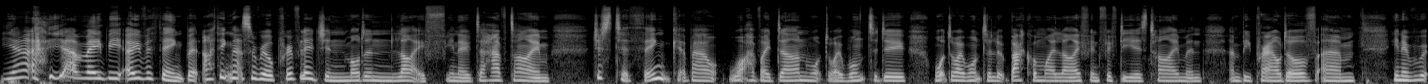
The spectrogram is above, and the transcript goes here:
Yeah, yeah, maybe overthink. But I think that's a real privilege in modern life, you know, to have time just to think about what have I done? What do I want to do? What do I want to look back on my life in 50 years' time and, and be proud of? Um, you know, r-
